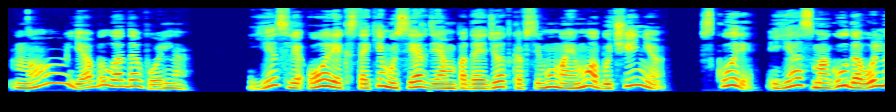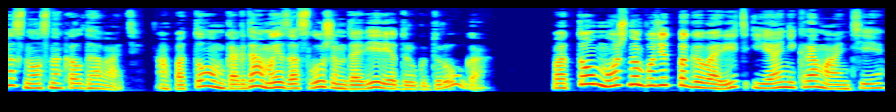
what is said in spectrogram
но я была довольна. Если Орик с таким усердием подойдет ко всему моему обучению, вскоре я смогу довольно сносно колдовать. А потом, когда мы заслужим доверие друг друга, потом можно будет поговорить и о некромантии.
